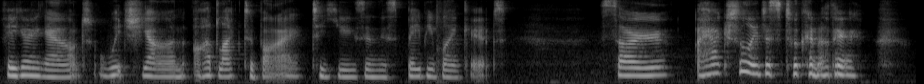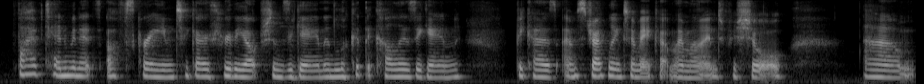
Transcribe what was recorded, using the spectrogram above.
Figuring out which yarn I'd like to buy to use in this baby blanket. So I actually just took another five ten minutes off screen to go through the options again and look at the colours again because I'm struggling to make up my mind for sure. Um,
